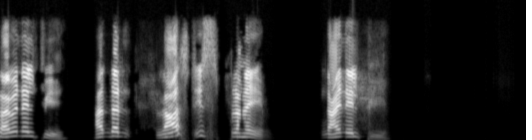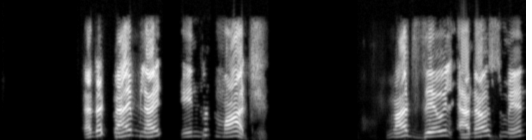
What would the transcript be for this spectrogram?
7LP and the last is Prime 9LP and the timeline in the March. March they will announcement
